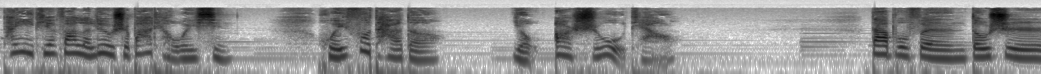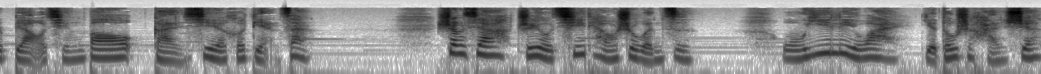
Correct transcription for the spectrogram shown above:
他一天发了六十八条微信，回复他的有二十五条，大部分都是表情包、感谢和点赞。剩下只有七条是文字，无一例外也都是寒暄。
